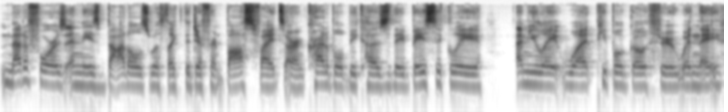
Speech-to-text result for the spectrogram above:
metaphors in these battles with like the different boss fights are incredible because they basically emulate what people go through when they,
